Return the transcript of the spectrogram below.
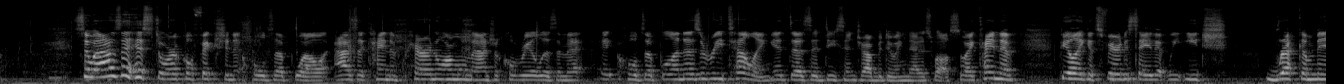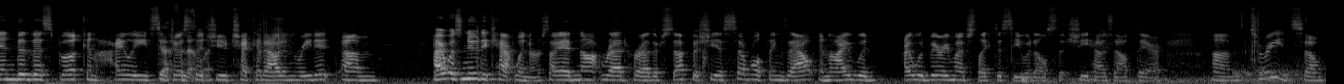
So, as a historical fiction, it holds up well. As a kind of paranormal magical realism, it, it holds up well. And as a retelling, it does a decent job of doing that as well. So, I kind of feel like it's fair to say that we each recommend this book and highly suggest that you check it out and read it. Um, I was new to Cat Winters. I had not read her other stuff, but she has several things out, and I would I would very much like to see what else that she has out there um, to read. So,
